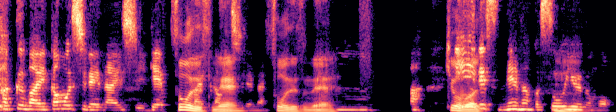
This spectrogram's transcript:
白米かもしれないし、玄そうですね米かもしれない。。そうですねう。ん今日はいいですね、なんかそういうのも。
